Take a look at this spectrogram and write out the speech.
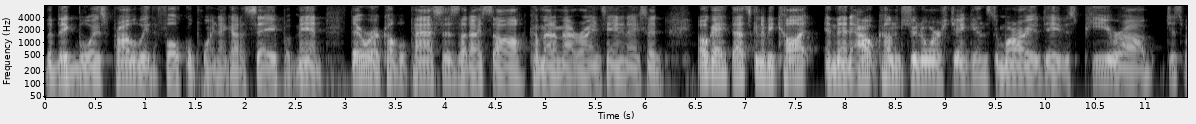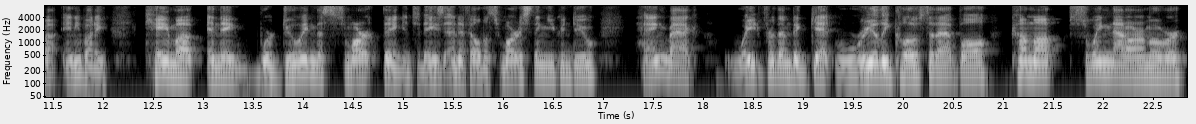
The big boys probably the focal point, I got to say. But man, there were a couple passes that I saw come out of Matt Ryan's hand, and I said, okay, that's going to be caught. And then out comes Janoris Jenkins, Demario Davis, P. Rob, just about anybody came up and they were doing the smart thing. In today's NFL, the smartest thing you can do hang back, wait for them to get really close to that ball, come up, swing that arm over,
